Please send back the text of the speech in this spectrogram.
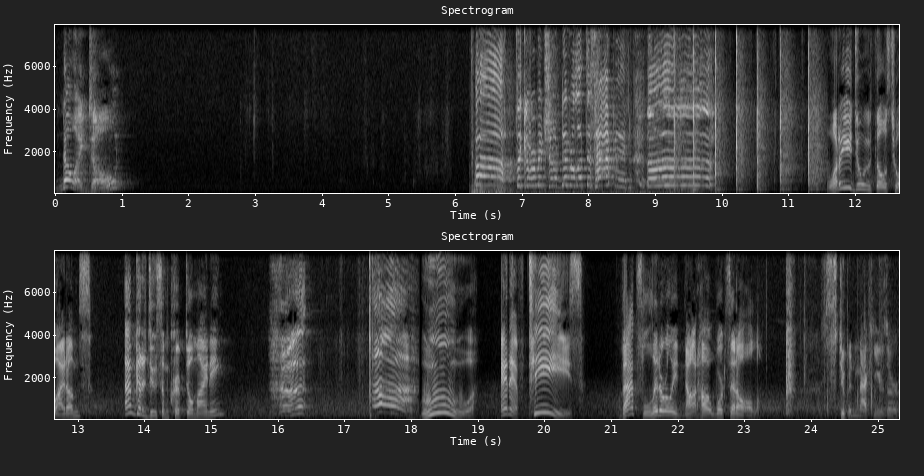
no I don't! Ah! The government should have never let this happen! Ah! What are you doing with those two items? I'm gonna do some crypto mining. Huh? Ah! Ooh! NFTs! That's literally not how it works at all. Stupid Mac user.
